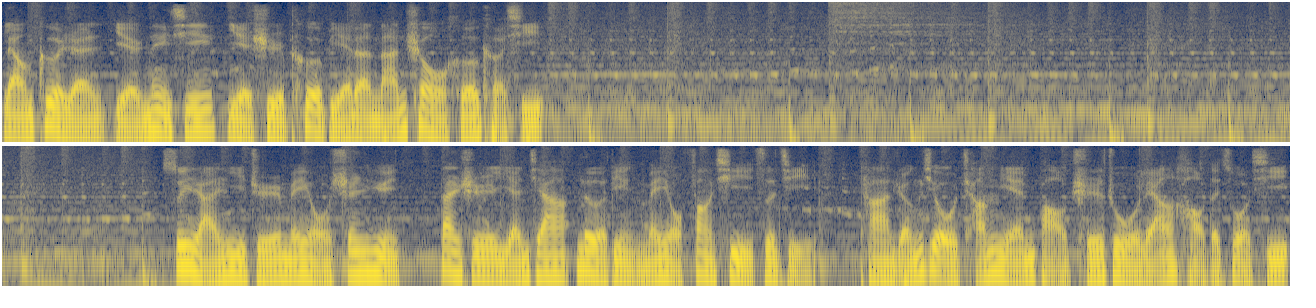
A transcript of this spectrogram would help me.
两个人也内心也是特别的难受和可惜。虽然一直没有身孕，但是严家乐并没有放弃自己。他仍旧常年保持住良好的作息，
